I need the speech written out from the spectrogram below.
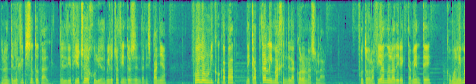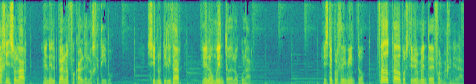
Durante el eclipse total del 18 de julio de 1860 en España, fue lo único capaz de captar la imagen de la corona solar, fotografiándola directamente como la imagen solar en el plano focal del objetivo, sin utilizar el aumento del ocular. Este procedimiento fue adoptado posteriormente de forma general.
